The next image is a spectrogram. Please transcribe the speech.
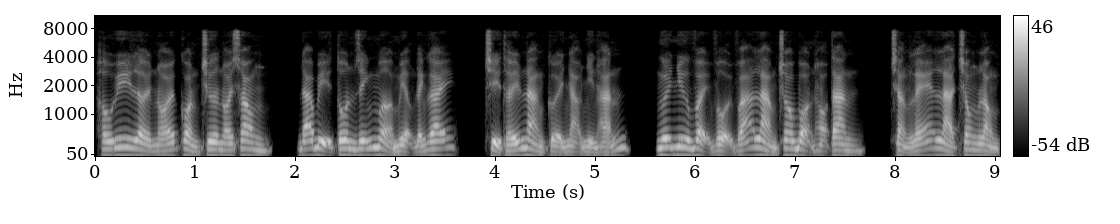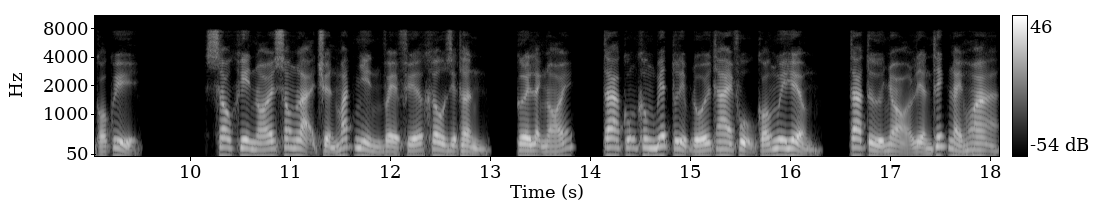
Hầu uy lời nói còn chưa nói xong, đã bị tôn dĩnh mở miệng đánh gãy, chỉ thấy nàng cười nhạo nhìn hắn, ngươi như vậy vội vã làm cho bọn họ tan, chẳng lẽ là trong lòng có quỷ. Sau khi nói xong lại chuyển mắt nhìn về phía khâu diệt thần, cười lạnh nói, ta cũng không biết tuyệt đối thai phụ có nguy hiểm, ta từ nhỏ liền thích này hoa,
